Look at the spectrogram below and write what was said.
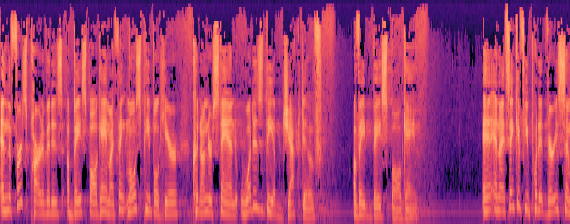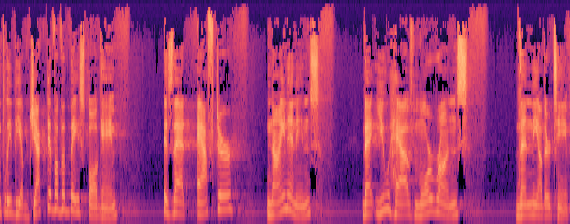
And the first part of it is a baseball game. I think most people here could understand what is the objective of a baseball game. And, and I think if you put it very simply, the objective of a baseball game is that after nine innings, that you have more runs than the other team.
